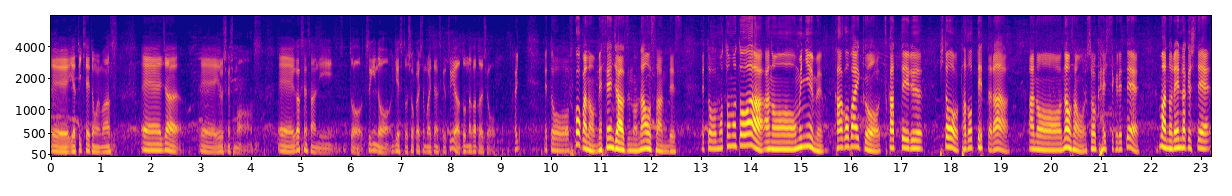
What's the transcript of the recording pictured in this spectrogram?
えー、やっていきたいと思います。えー、じゃあ、えー、よろしくお願いします。えー、学生さんにちょっと次のゲストを紹介してもらいたいんですけど次はどんな方でしょう？はいえっと福岡のメッセンジャーズのなおさんですえっと、もともとはあのオムニウムカーゴバイクを使っている人をたどっていったらあの奈緒さんを紹介してくれて、まあ、あの連絡して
